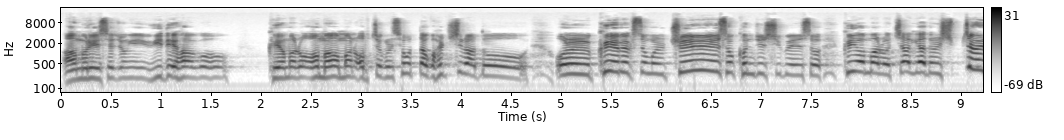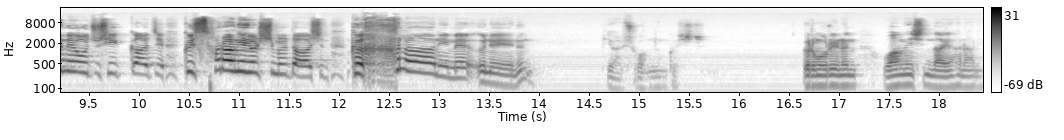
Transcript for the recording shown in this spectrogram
아무리 세종이 위대하고 그야말로 어마어마한 업적을 세웠다고 할지라도 오늘 그의 백성을 죄에서 건지시고 해서 그야말로 자기 아들을 십자가에 내어 주시기까지 그 사랑의 열심을 다하신 그 하나님의 은혜에는 비할 수가 없는 것이죠. 그럼 우리는 왕이신 나의 하나님,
